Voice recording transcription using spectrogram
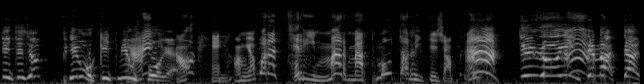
Inte så pjåkigt motfråga. ja, om jag bara trimmar mattmotorn lite så. Ah! Du rör inte mattan!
